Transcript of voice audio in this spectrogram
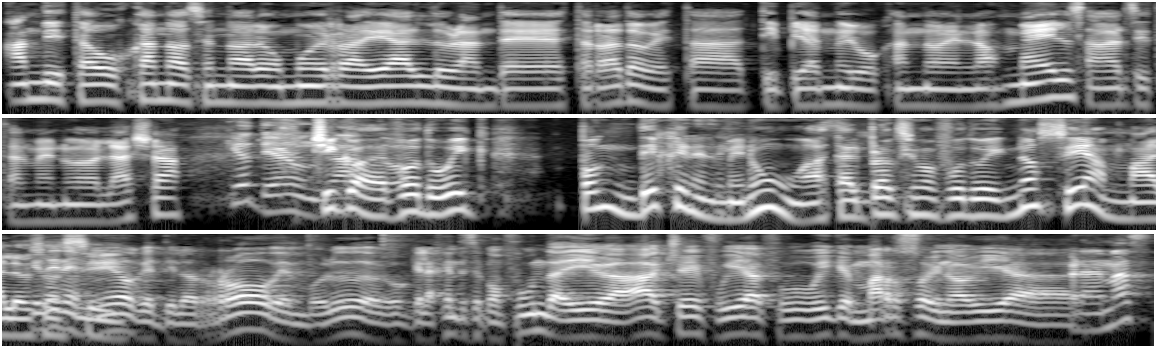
Andy está buscando, haciendo algo muy radial durante este rato, que está tipeando y buscando en los mails a ver si está el menú de Olaya. Quiero tirar un Chicos de. Food Week, pon, dejen el menú hasta el próximo Food Week. No sean malos ¿Qué así. miedo que te lo roben, boludo? O que la gente se confunda y diga, ah, che, fui al Food Week en marzo y no había. Pero además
